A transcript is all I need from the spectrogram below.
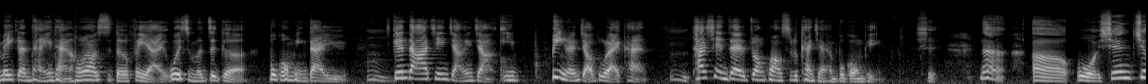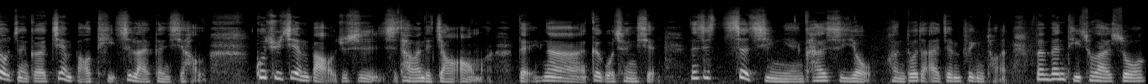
Megan 谈一谈，同样是得肺癌，为什么这个不公平待遇？嗯，跟大家先讲一讲，以病人角度来看，嗯，他现在的状况是不是看起来很不公平？是。那呃，我先就整个健保体制来分析好了。过去健保就是是台湾的骄傲嘛，对，那各国称羡。但是这几年开始有很多的癌症病团纷纷提出来说，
